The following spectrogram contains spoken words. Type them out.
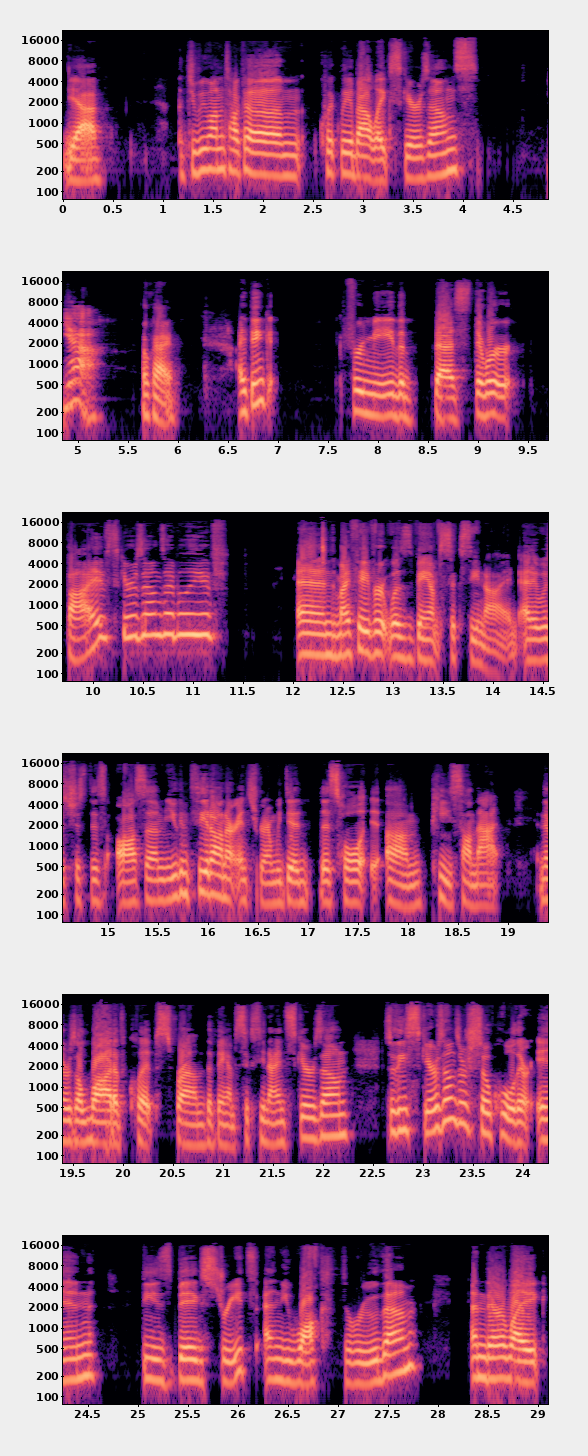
Yeah. Do we want to talk um quickly about like scare zones? Yeah. Okay. I think for me the best there were five scare zones, I believe. And my favorite was Vamp 69. And it was just this awesome. You can see it on our Instagram. We did this whole um, piece on that. And there was a lot of clips from the Vamp 69 scare zone. So these scare zones are so cool. They're in these big streets and you walk through them. And they're like,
